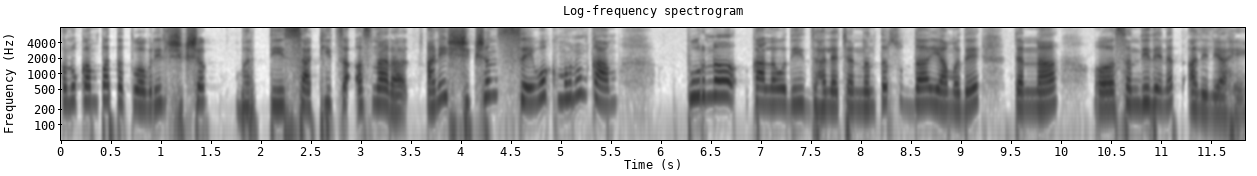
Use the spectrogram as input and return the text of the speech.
अनुकंपा तत्वावरील शिक्षक भरतीसाठीचा असणारा आणि शिक्षण सेवक म्हणून काम पूर्ण कालावधी झाल्याच्यानंतर सुद्धा यामध्ये त्यांना संधी देण्यात आलेली आहे.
